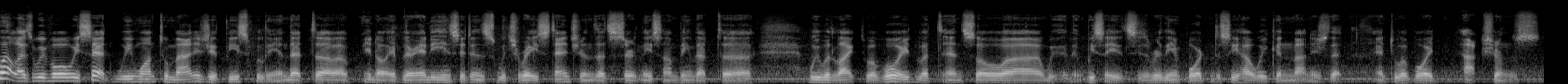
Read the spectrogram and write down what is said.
Well, as we've always said, we want to manage it peacefully, and that uh, you know, if there are any incidents which raise tensions, that's certainly something that uh, we would like to avoid. But and so uh, we, we say it's really important to see how we can manage that and to avoid actions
